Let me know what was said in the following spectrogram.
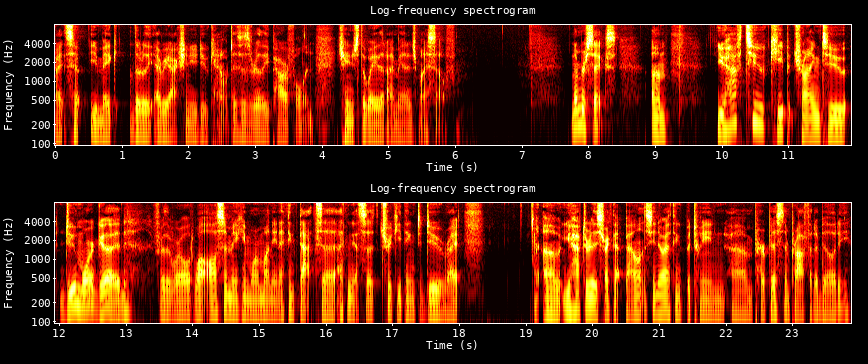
right? So you make literally every action you do count. This is really powerful and changed the way that I manage myself. Number six, um, you have to keep trying to do more good for the world while also making more money. And I think that's a, I think that's a tricky thing to do, right? Um, you have to really strike that balance, you know, I think between um, purpose and profitability.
